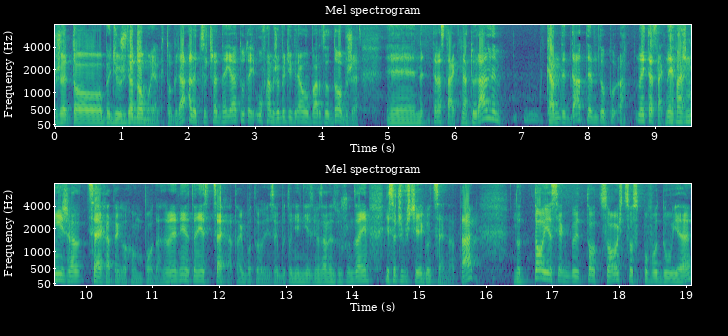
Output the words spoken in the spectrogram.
że to będzie już wiadomo, jak to gra, ale ja tutaj ufam, że będzie grało bardzo dobrze. E, teraz tak, naturalnym kandydatem do. No i teraz tak, najważniejsza cecha tego HomePoda. No nie, to nie jest cecha, tak, bo to jest jakby to nie, nie jest związane z urządzeniem, jest oczywiście jego cena, tak? No to jest jakby to coś, co spowoduje,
